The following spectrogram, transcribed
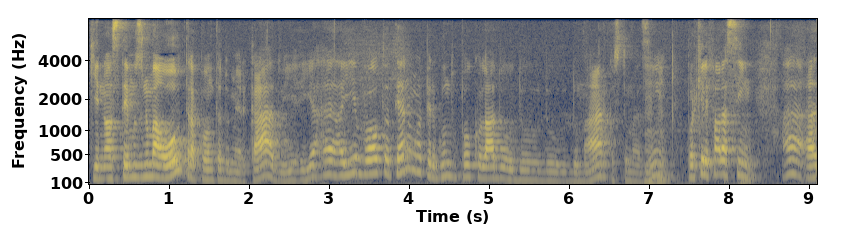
que nós temos numa outra ponta do mercado, e, e aí eu volto até numa pergunta um pouco lá do, do, do, do Marcos Tomazinho, uhum. porque ele fala assim, ah,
